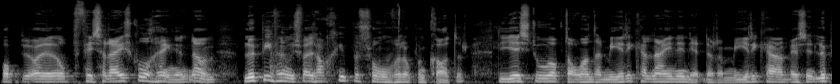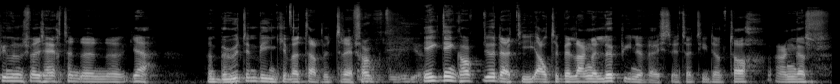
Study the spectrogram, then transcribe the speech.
op, eh, op visserijschool gingen. Nou, Luppie van ons was ook geen persoon voor op een kotter. Die is toen op de Holland-Amerika-lijn naar Amerika. best- Luppie van ons was echt een, een ja, een buitenbindje wat dat betreft. Ook, ik denk ook doordat hij altijd bij lange Luppie geweest is, dat hij dan toch anders...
